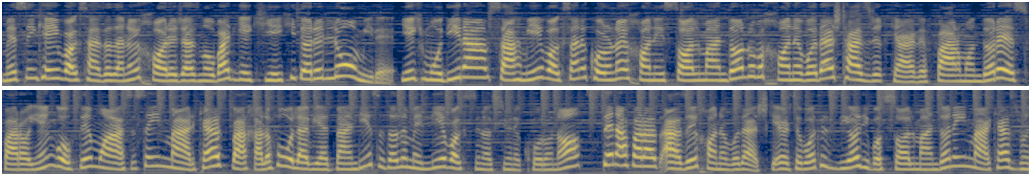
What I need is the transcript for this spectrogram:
مثل اینکه این واکسن زدن های خارج از نوبت یکی یکی داره لو میره یک مدیرم سهمیه واکسن کرونا خانه سالمندان رو به خانوادهش تزریق کرده فرماندار اسفراین گفته مؤسس این مرکز برخلاف اولویت بندی ستاد ملی واکسیناسیون کرونا سه نفر از اعضای خانوادهش که ارتباط زیادی با سالمندان این مرکز رو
